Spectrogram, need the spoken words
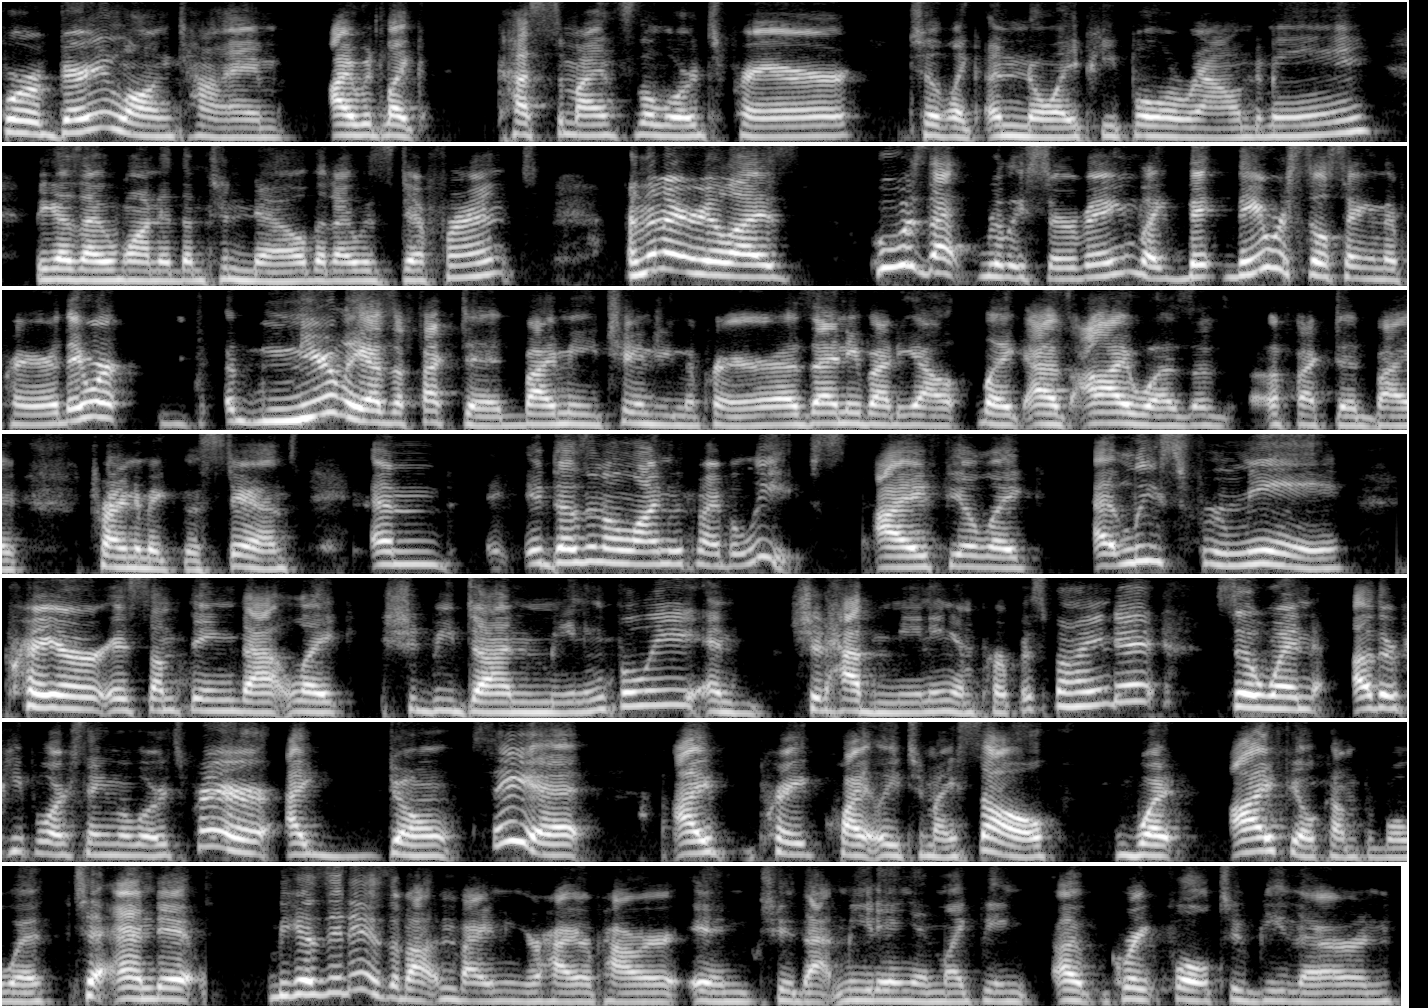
For a very long time, I would like customize the Lord's Prayer to like annoy people around me because I wanted them to know that I was different. And then I realized who was that really serving? Like they, they were still saying the prayer. They weren't nearly as affected by me changing the prayer as anybody else, like as I was as affected by trying to make this stance. And it doesn't align with my beliefs. I feel like, at least for me, prayer is something that like should be done meaningfully and should have meaning and purpose behind it. So when other people are saying the Lord's Prayer, I don't say it. I pray quietly to myself what I feel comfortable with to end it because it is about inviting your higher power into that meeting and like being uh, grateful to be there. And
